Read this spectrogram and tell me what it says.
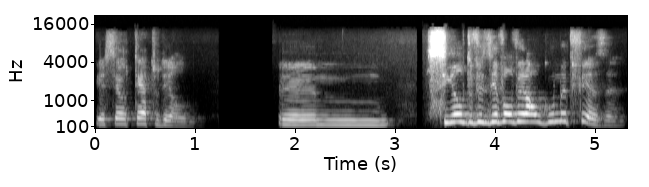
Esse é o teto dele. Hum, se ele desenvolver alguma defesa,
